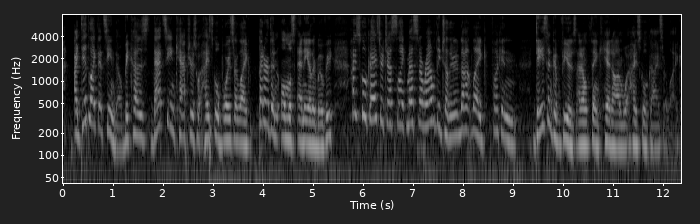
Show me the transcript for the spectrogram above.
I did like that scene though because that scene captures what high school boys are like better than almost any other movie. High school guys are just like messing around with each other. They're not like fucking Dazed and Confused. I don't think hit on what high school guys are like.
